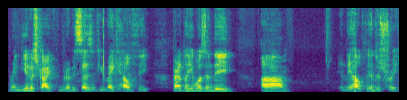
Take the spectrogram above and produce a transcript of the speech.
bring Yiddishkeit. And the Rebbe says, if you make healthy, apparently he was in the um, in the health industry.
